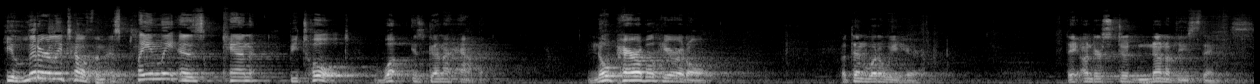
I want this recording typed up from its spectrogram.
He literally tells them, as plainly as can be told, what is going to happen. No parable here at all. But then what do we hear? They understood none of these things.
